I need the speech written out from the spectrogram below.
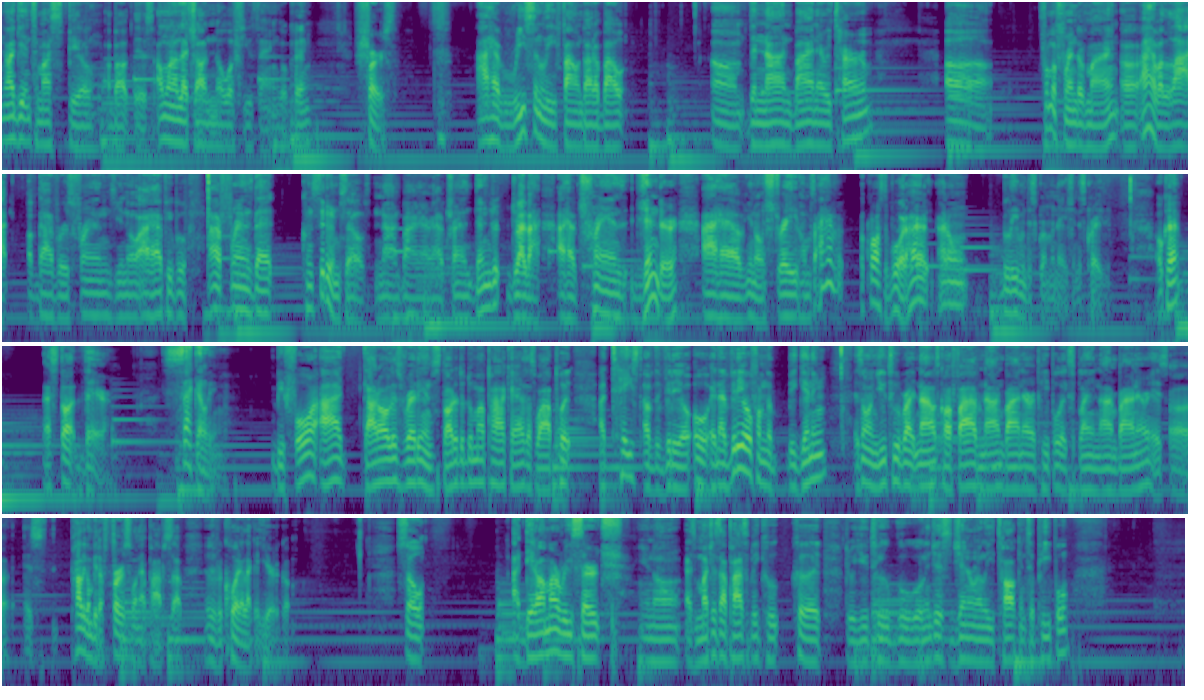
I get into my spiel about this, I want to let y'all know a few things, okay? First, I have recently found out about um, the non-binary term uh, from a friend of mine. Uh, I have a lot of diverse friends. You know, I have people. I have friends that consider themselves non-binary. I have transgender. I have transgender. I have you know straight homes. I have across the board. I I don't believe in discrimination. It's crazy. Okay, let's start there. Secondly, before I got all this ready and started to do my podcast. That's why I put a taste of the video. Oh, and that video from the beginning is on YouTube right now. It's called Five Non-Binary People Explain Non-Binary. It's uh, it's probably gonna be the first one that pops up. It was recorded like a year ago. So I did all my research, you know, as much as I possibly could, could through YouTube, Google, and just generally talking to people.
